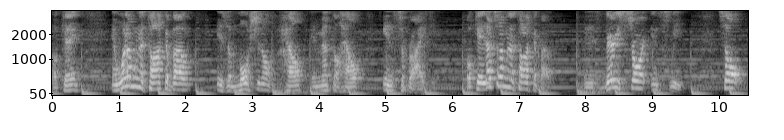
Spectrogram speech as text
okay? And what I'm going to talk about is emotional health and mental health in sobriety. Okay, that's what I'm going to talk about. And it's very short and sweet. So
